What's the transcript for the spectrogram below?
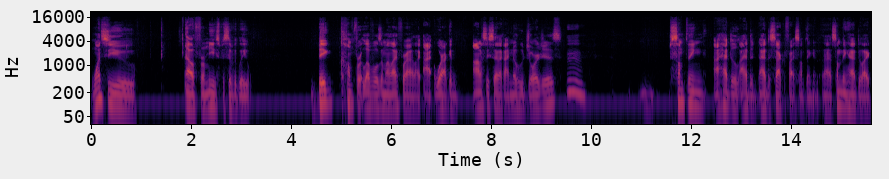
once you uh, for me specifically big comfort levels in my life where I like I where I could honestly say like I know who George is mm, something I had to I had to I had to sacrifice something. Uh, something had to like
